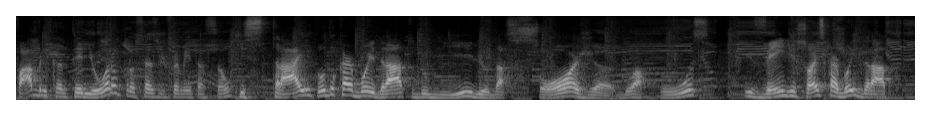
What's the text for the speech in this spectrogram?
fábrica anterior ao processo de fermentação que extrai todo o carboidrato do milho, da soja, do arroz e vende só esse carboidrato.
